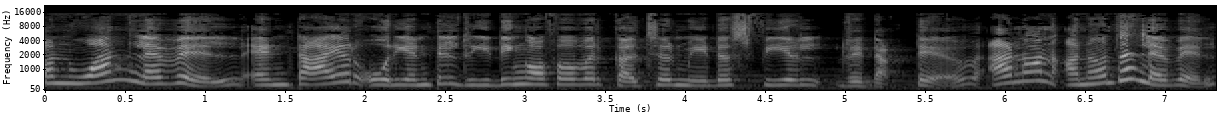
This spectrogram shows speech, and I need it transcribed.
On one level, entire Oriental reading of our culture made us feel reductive, and on another level,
